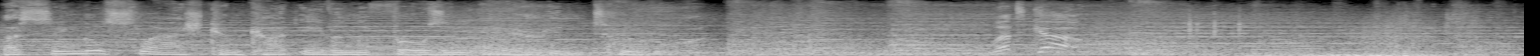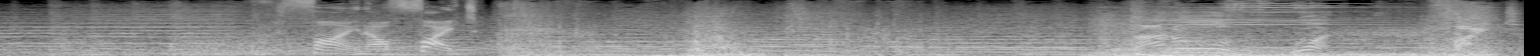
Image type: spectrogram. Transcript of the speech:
A single slash can cut even the frozen air in two. Let's go! Fine, I'll fight. Battle one. Fight!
